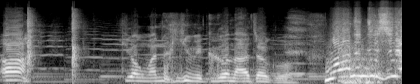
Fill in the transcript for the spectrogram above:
아 기왕 만난 김에 그거나 하자고. 뭐 하는 짓이야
